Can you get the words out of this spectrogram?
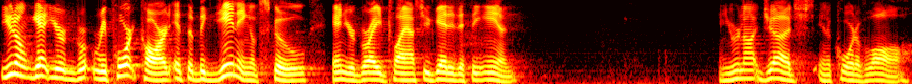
You don't get your report card at the beginning of school in your grade class. You get it at the end. And you're not judged in a court of law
